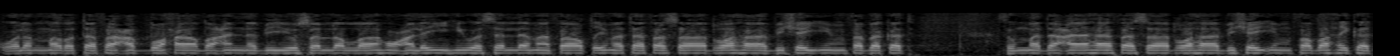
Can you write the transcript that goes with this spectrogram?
ولما ارتفع الضحى ضع النبي صلى الله عليه وسلم فاطمة فسارها بشيء فبكت ثم دعاها فسارها بشيء فضحكت.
